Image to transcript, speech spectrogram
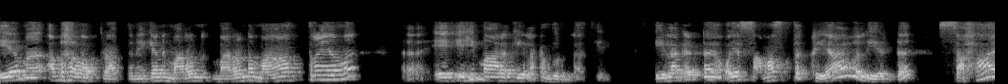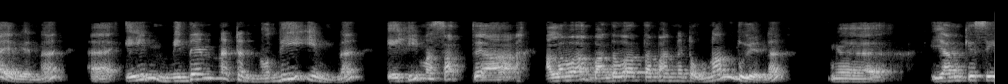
එයම අභව ප්‍රාප්තන. ඒ කියන්නේ මරණ මරණ මාත්‍රයම එහි මාර කියලා හඳුන්වලා තියෙනවා. ඊළඟට ඔය සමස්ත ක්‍රියාවලියට සහාය වෙන ඒන් මිදෙන්නට නොදී ඉන්න එහිම සත්වයා අලවා බඳවා තබන්නට උනන්දු වෙන යම්කිසි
